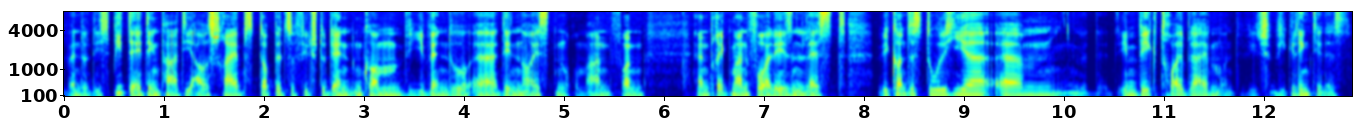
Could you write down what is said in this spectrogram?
wenn du die Speed Dating Party ausschreibst, doppelt so viele Studenten kommen, wie wenn du äh, den neuesten Roman von Herrn Brickmann vorlesen lässt. Wie konntest du hier ähm, dem Weg treu bleiben und wie, wie gelingt dir das?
